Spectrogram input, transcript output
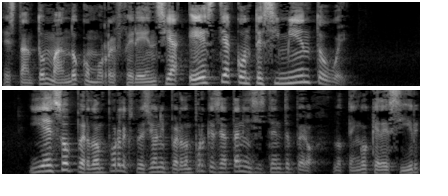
están tomando como referencia este acontecimiento, güey. Y eso, perdón por la expresión y perdón porque sea tan insistente, pero lo tengo que decir,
